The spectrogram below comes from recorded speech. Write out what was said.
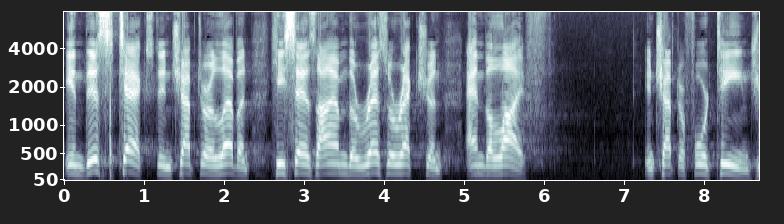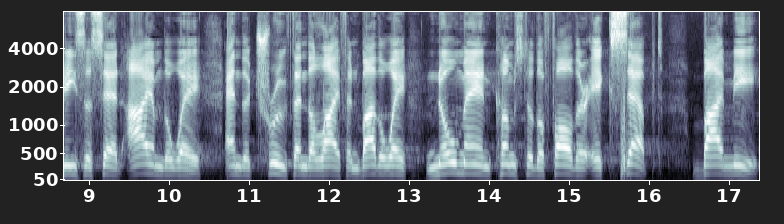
In this text, in chapter 11, he says, I am the resurrection and the life. In chapter 14, Jesus said, I am the way and the truth and the life. And by the way, no man comes to the Father except by me.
